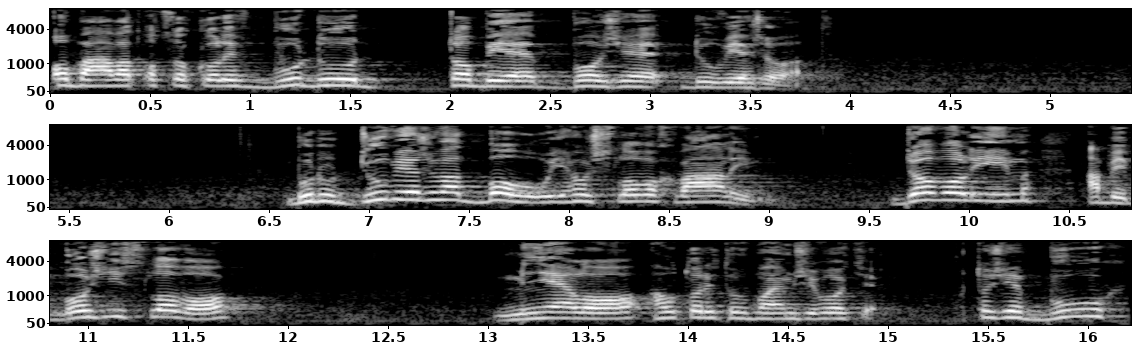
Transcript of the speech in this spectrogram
obávat o cokoliv, budu tobě, Bože, důvěřovat. Budu důvěřovat Bohu, jehož slovo chválím. Dovolím, aby Boží slovo mělo autoritu v mém životě. Protože Bůh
